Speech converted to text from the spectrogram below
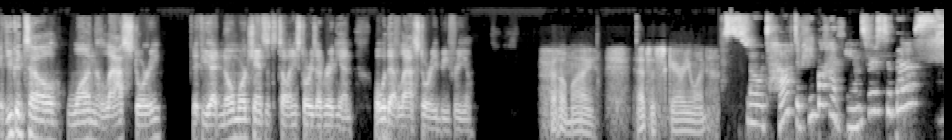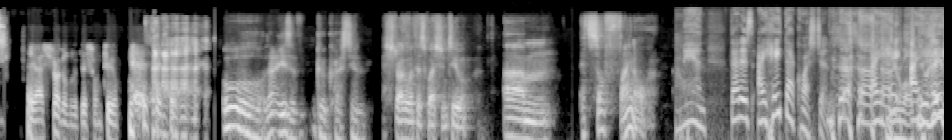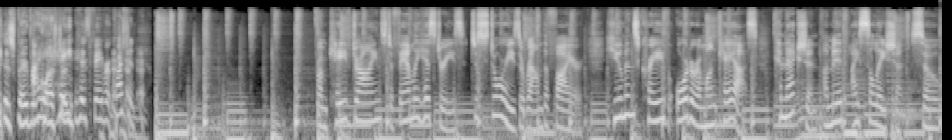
If you could tell one last story, if you had no more chances to tell any stories ever again, what would that last story be for you? Oh my, that's a scary one. So tough. Do people have answers to this? Yeah, I struggled with this one too. oh, that is a good question. I struggle with this question too. Um, it's so final. Man, that is, I hate that question. I hate. I you hate, hate his favorite I question. hate his favorite question. From cave drawings to family histories to stories around the fire, humans crave order among chaos, connection amid isolation. So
